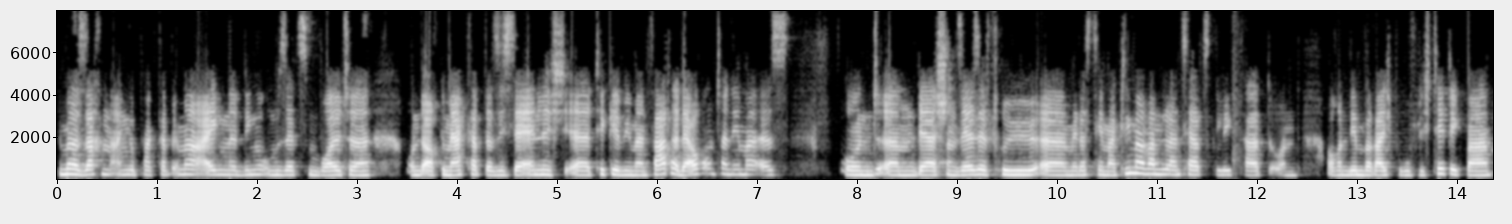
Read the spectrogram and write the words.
immer Sachen angepackt habe, immer eigene Dinge umsetzen wollte und auch gemerkt habe, dass ich sehr ähnlich äh, ticke wie mein Vater, der auch Unternehmer ist und ähm, der schon sehr, sehr früh äh, mir das Thema Klimawandel ans Herz gelegt hat und auch in dem Bereich beruflich tätig war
